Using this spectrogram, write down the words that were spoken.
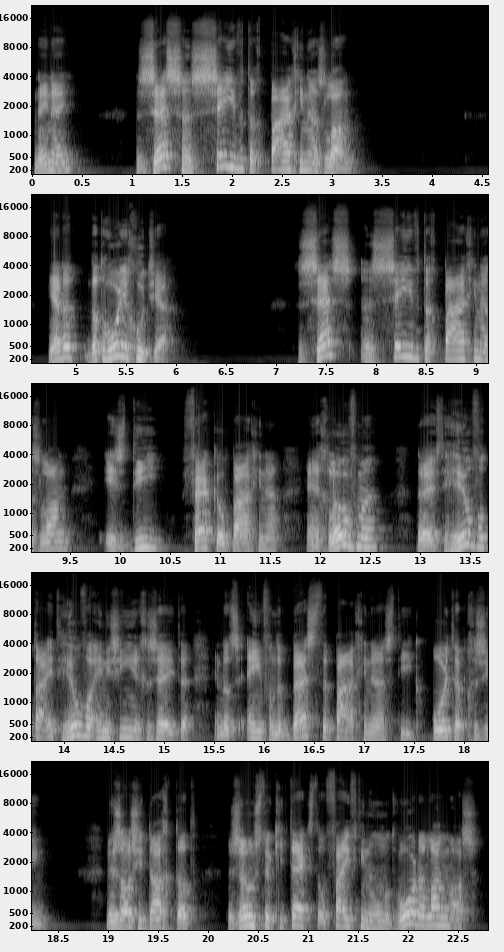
Nee, nee. 76 pagina's lang. Ja, dat, dat hoor je goed, ja. 76 pagina's lang is die verkooppagina. En geloof me, daar heeft heel veel tijd, heel veel energie in gezeten. En dat is een van de beste pagina's die ik ooit heb gezien. Dus als je dacht dat zo'n stukje tekst op 1500 woorden lang was,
